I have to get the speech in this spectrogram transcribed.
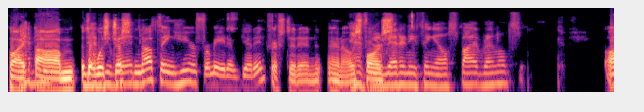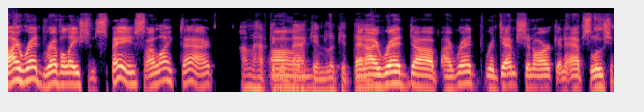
but you- um, there was just read- nothing here for me to get interested in, you know, as far you as read anything else by Reynolds? I read Revelation Space. I like that. I'm gonna have to go Um, back and look at that. And I read uh, I read Redemption Ark and Absolution.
